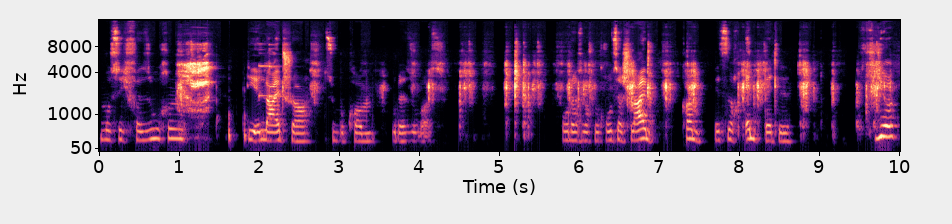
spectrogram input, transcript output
muss ich versuchen, die Elytra zu bekommen oder sowas. Oder ist noch ein großer Schleim. Komm, jetzt noch Endbattle. Vier,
